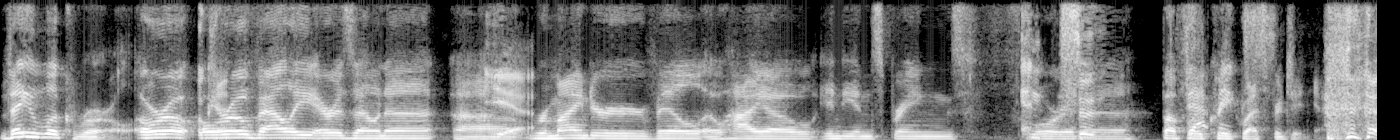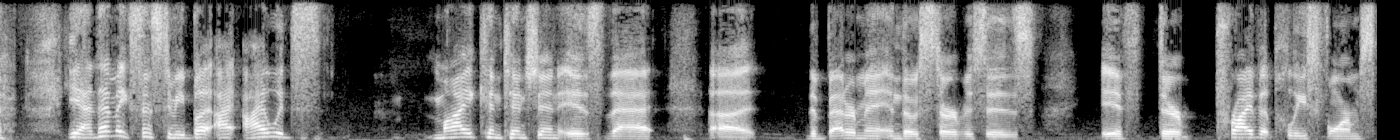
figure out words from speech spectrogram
they look rural. Oro, okay. Oro Valley, Arizona. Uh, yeah. Reminderville, Ohio. Indian Springs, Florida. So Buffalo Creek, makes, West Virginia. yeah, that makes sense to me. But I, I would. My contention is that uh, the betterment in those services, if they're private police forms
